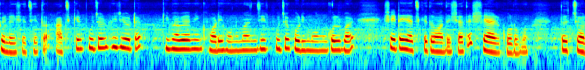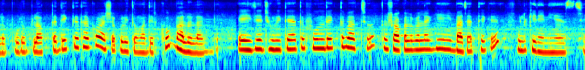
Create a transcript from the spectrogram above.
চলে এসেছে। তো আজকের পুজোর ভিডিওটা, কীভাবে আমি ঘরে হনুমানজির পুজো করি মঙ্গলবার, সেটাই আজকে তোমাদের সাথে শেয়ার করব। তো চলো, পুরো ব্লগটা দেখতে থাকো, আশা করি তোমাদের খুব ভালো লাগবে। এই যে ঝুড়িতে এত ফুল দেখতে পাচ্ছ, তো সকালবেলা গিয়ে এই বাজার থেকে ফুল কিনে নিয়ে এসেছি।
